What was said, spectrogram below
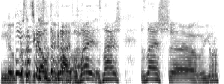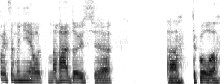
Ну, Просто цікаво. так ну, грають. там, Знаєш, знаєш, е, європейці мені от нагадують е, а, такого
